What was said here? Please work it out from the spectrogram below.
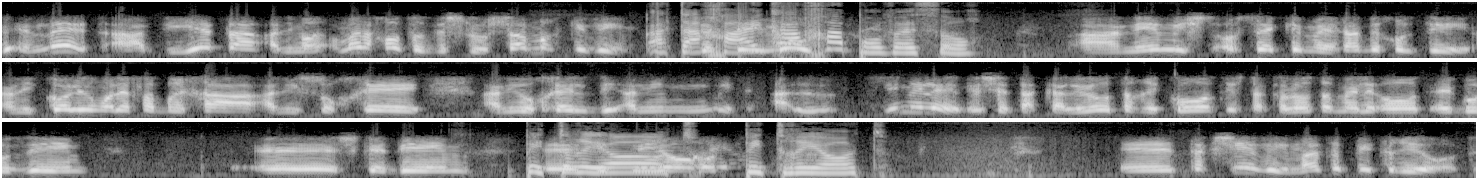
באמת, הדיאטה, אני אומר לך עוד זה שלושה מרכיבים. אתה חי ככה, פרופסור? אני מש... עושה כמיטב יכולתי, אני כל יום הולך לבריכה, אני שוחה, אני אוכל, אני... שימי לב, יש את הקליות הריקות, יש את הקליות המלאות, אגוזים, אה, שקדים, אה, פטריות, פטריות. אה, תקשיבי, מה זה פטריות?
